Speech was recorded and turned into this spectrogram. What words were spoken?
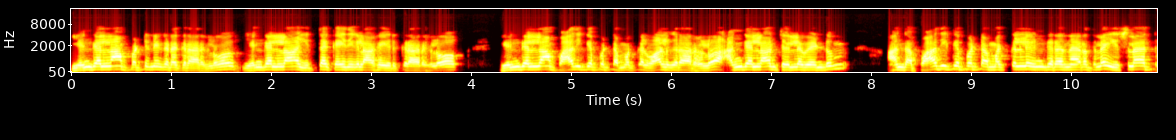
எங்கெல்லாம் பட்டினி கிடக்கிறார்களோ எங்கெல்லாம் யுத்த கைதிகளாக இருக்கிறார்களோ எங்கெல்லாம் பாதிக்கப்பட்ட மக்கள் வாழ்கிறார்களோ அங்கெல்லாம் செல்ல வேண்டும். அந்த பாதிக்கப்பட்ட மக்கள்ங்கிற நேரத்தில் இஸ்லாத்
